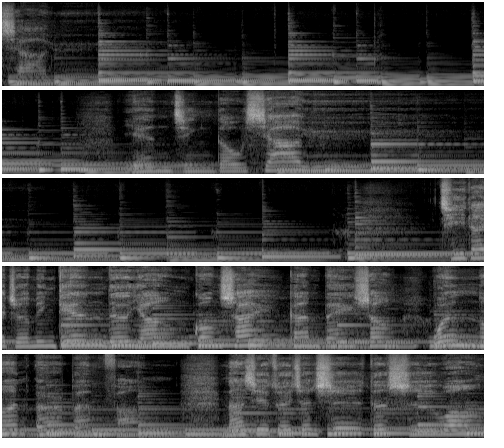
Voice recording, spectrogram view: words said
下雨，眼睛都下雨。期待着明天的阳光晒干悲伤，温暖而奔放。那些最真实的失望，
